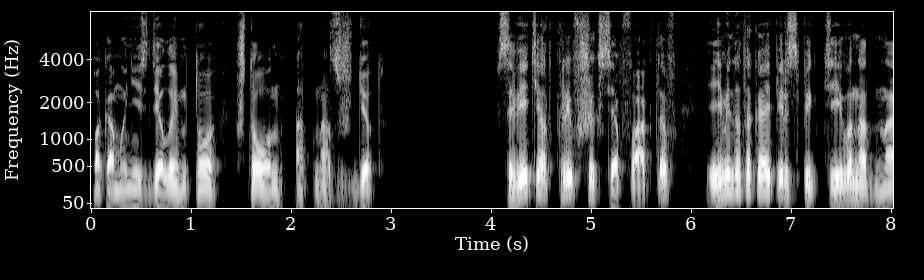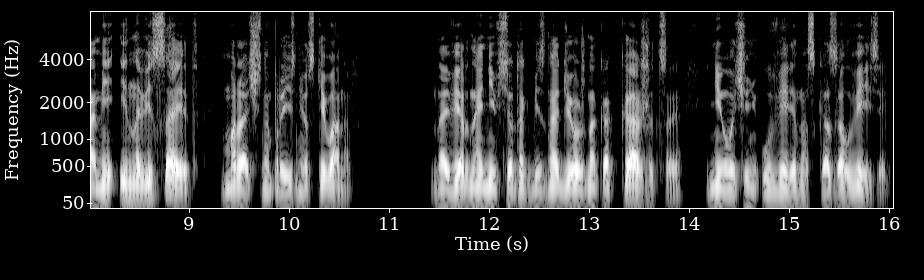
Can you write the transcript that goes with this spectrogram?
пока мы не сделаем то, что он от нас ждет. В свете открывшихся фактов именно такая перспектива над нами и нависает, мрачно произнес Киванов. Наверное, не все так безнадежно, как кажется, не очень уверенно сказал Вейзель.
